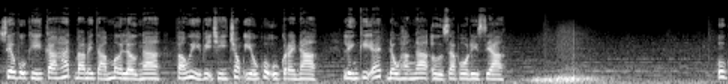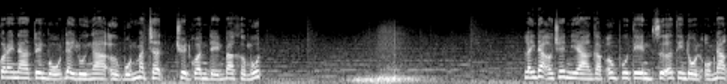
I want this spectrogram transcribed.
Siêu vũ khí KH-38ML Nga phá hủy vị trí trọng yếu của Ukraine. Lính Kiev đầu hàng Nga ở Zaporizhia. Ukraine tuyên bố đẩy lùi Nga ở 4 mặt trận, chuyển quân đến Bakhmut. Lãnh đạo Chechnya gặp ông Putin giữa tin đồn ốm nặng.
